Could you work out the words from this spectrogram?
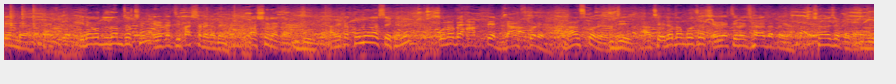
টেম ভাই। এটা কত দাম চাচ্ছেন? এটা চাচ্ছি পাঁচশো টাকা দেয় পাঁচশো টাকা। জি। আর এটা কোনোর আছে এখানে? কোনো ভাই হাফ টেপ ডান্স করে। ডান্স করে? জি। আচ্ছা এটার দাম কত চাচ্ছেন? এটা চাচ্ছি ভাই ছয় হাজার টাকা। ছয় হাজার টাকা। জি।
